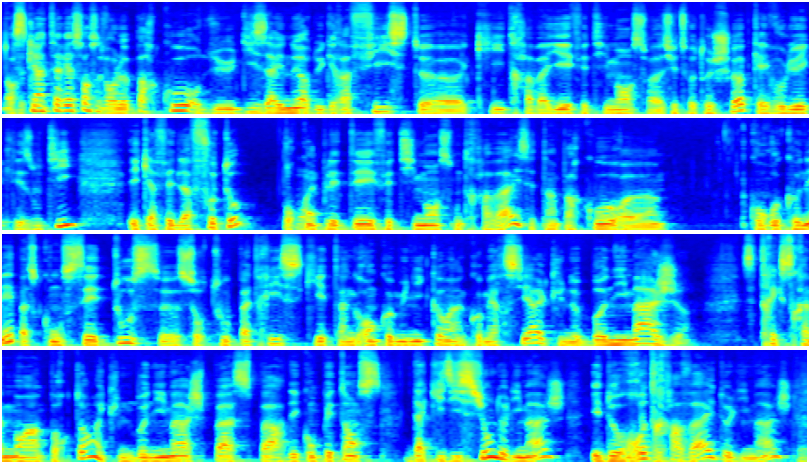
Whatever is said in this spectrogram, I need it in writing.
Alors, ce qui est intéressant, c'est de voir le parcours du designer, du graphiste euh, qui travaillait effectivement sur la suite Photoshop, qui a évolué avec les outils et qui a fait de la photo pour Ouais. compléter effectivement son travail. C'est un parcours euh, qu'on reconnaît parce qu'on sait tous, euh, surtout Patrice, qui est un grand communicant, un commercial, qu'une bonne image, c'est très extrêmement important et qu'une bonne image passe par des compétences d'acquisition de l'image et de retravail de l'image. Ouais.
